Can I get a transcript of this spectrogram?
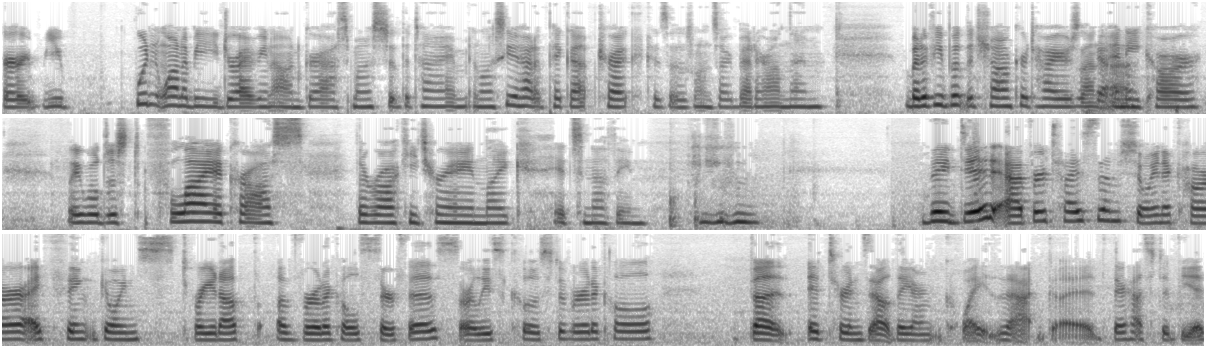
or you wouldn't want to be driving on grass most of the time unless you had a pickup truck because those ones are better on them. But if you put the chonker tires on Yeah. any car, they will just fly across the rocky terrain like it's nothing. They did advertise them showing a car, I think, going straight up a vertical surface, or at least close to vertical. But it turns out they aren't quite that good. There has to be a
